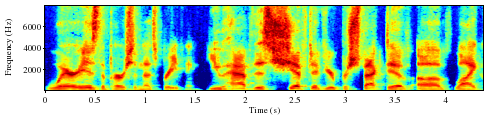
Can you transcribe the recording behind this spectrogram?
Where is the person that's breathing? You have this shift of your perspective of like,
